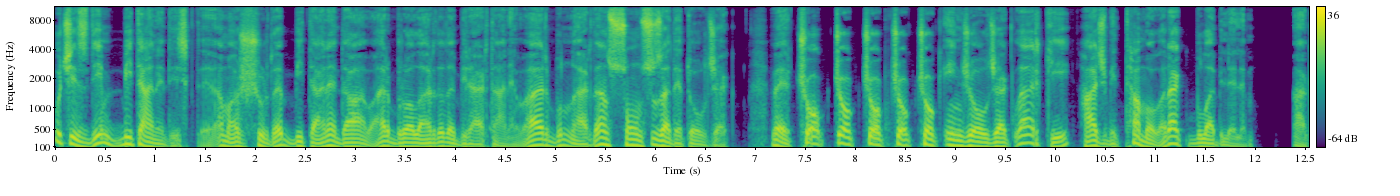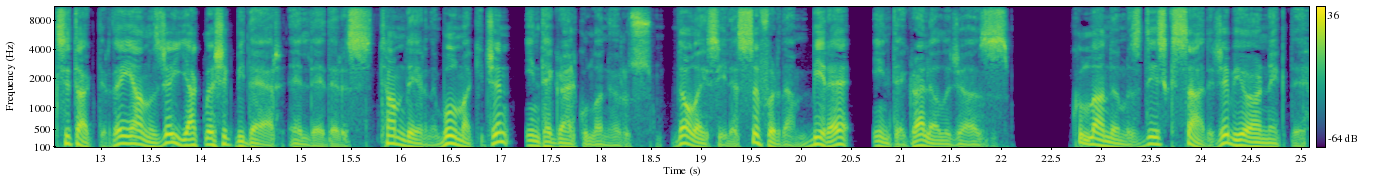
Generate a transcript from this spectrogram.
Bu çizdiğim bir tane diskti ama şurada bir tane daha var, buralarda da birer tane var. Bunlardan sonsuz adet olacak. Ve çok çok çok çok çok ince olacaklar ki hacmi tam olarak bulabilelim. Aksi takdirde yalnızca yaklaşık bir değer elde ederiz. Tam değerini bulmak için integral kullanıyoruz. Dolayısıyla sıfırdan 1'e integral alacağız. Kullandığımız disk sadece bir örnekti.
